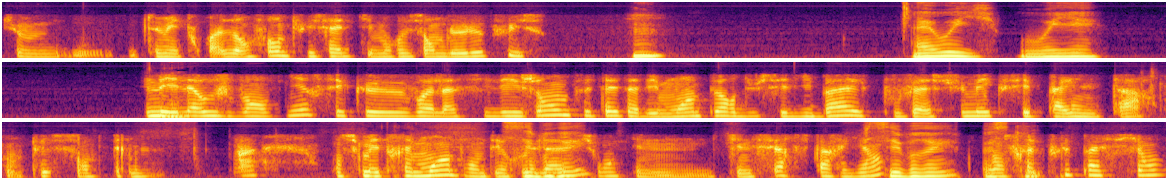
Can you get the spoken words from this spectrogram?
tu, de mes trois enfants, tu es celle qui me ressemble le plus. Hum. Ah oui, vous voyez. Mais là où je veux en venir, c'est que voilà, si les gens peut-être avaient moins peur du célibat et pouvaient assumer que c'est pas une tare, qu'on peut se sentir, on se mettrait moins dans des relations qui ne, qui ne, servent à rien. C'est vrai. on serait plus patient.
